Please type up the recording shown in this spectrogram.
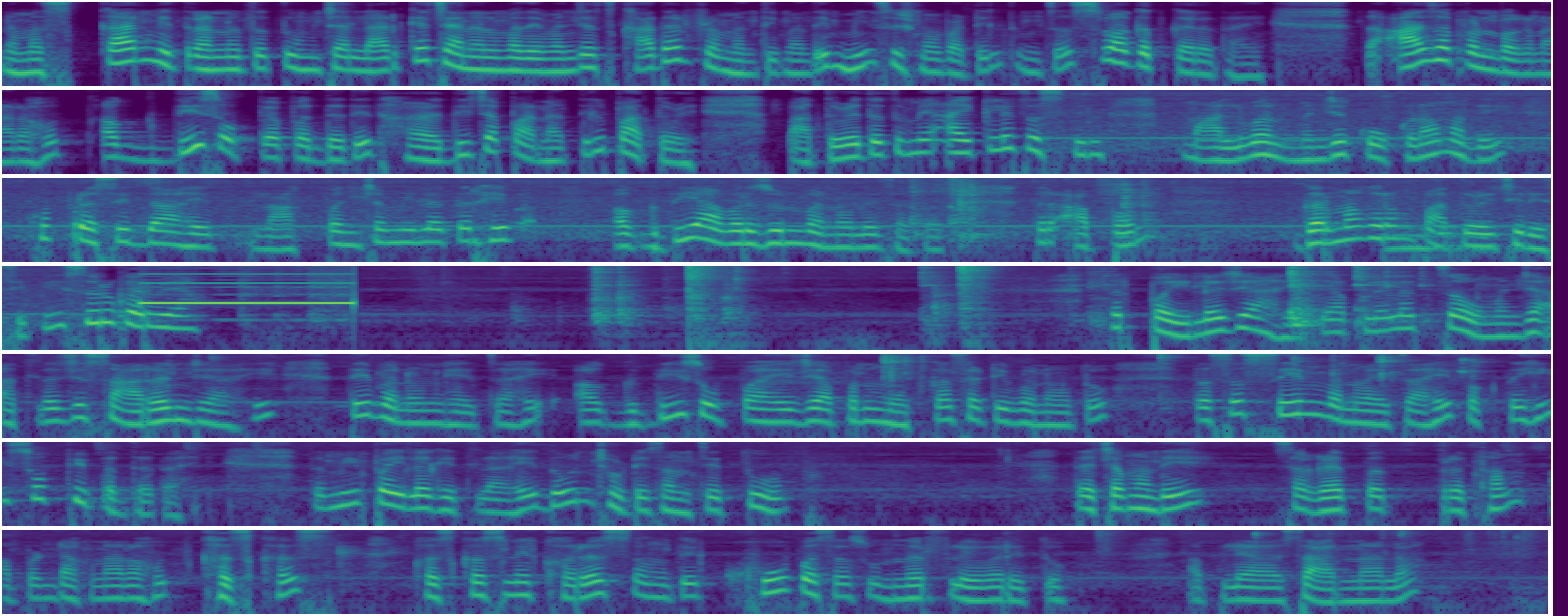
नमस्कार मित्रांनो तर तुमच्या लाडक्या चॅनलमध्ये म्हणजेच खादाड प्रमंतीमध्ये मी सुषमा पाटील तुमचं स्वागत करत आहे. तर आज आपण बघणार आहोत अगदी सोप्या पद्धतीत हळदीच्या पानातील पातोळे. पातोळे तर तुम्ही ऐकलेच असतील. मालवण म्हणजे कोकणामध्ये खूप प्रसिद्ध आहेत. नागपंचमीला तर हे अगदी आवर्जून बनवले जातात. तर आपण गरमागरम पातोळीची रेसिपी सुरू करूया. तर पहिलं जे आहे ते आपल्याला चव म्हणजे आतलं जे सारण जे आहे ते बनवून घ्यायचं आहे. अगदी सोपं आहे जे आपण मोदकासाठी बनवतो तसं सेम बनवायचं आहे फक्त ही सोपी पद्धत आहे. तर मी पहिलं घेतलं आहे दोन छोटे चमचे तूप. त्याच्यामध्ये सगळ्यात प प्रथम आपण टाकणार आहोत खसखस. खसखसने खरंच सांगते खूप असा सुंदर फ्लेवर येतो आपल्या सारणाला.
